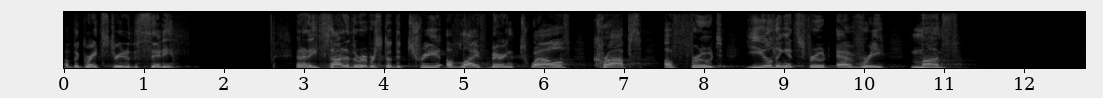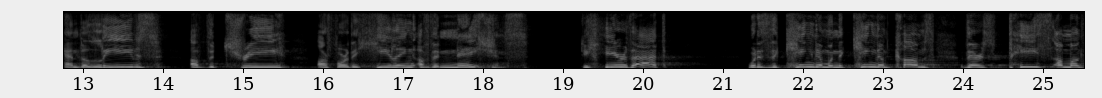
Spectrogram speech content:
of the great street of the city. And on each side of the river stood the tree of life, bearing 12 crops of fruit, yielding its fruit every month. And the leaves of the tree are for the healing of the nations. Do you hear that? What is the kingdom? When the kingdom comes, there's peace among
